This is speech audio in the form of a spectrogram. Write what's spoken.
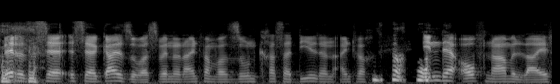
Nee, das ist ja, ist ja geil sowas, wenn dann einfach mal so ein krasser Deal dann einfach in der Aufnahme live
